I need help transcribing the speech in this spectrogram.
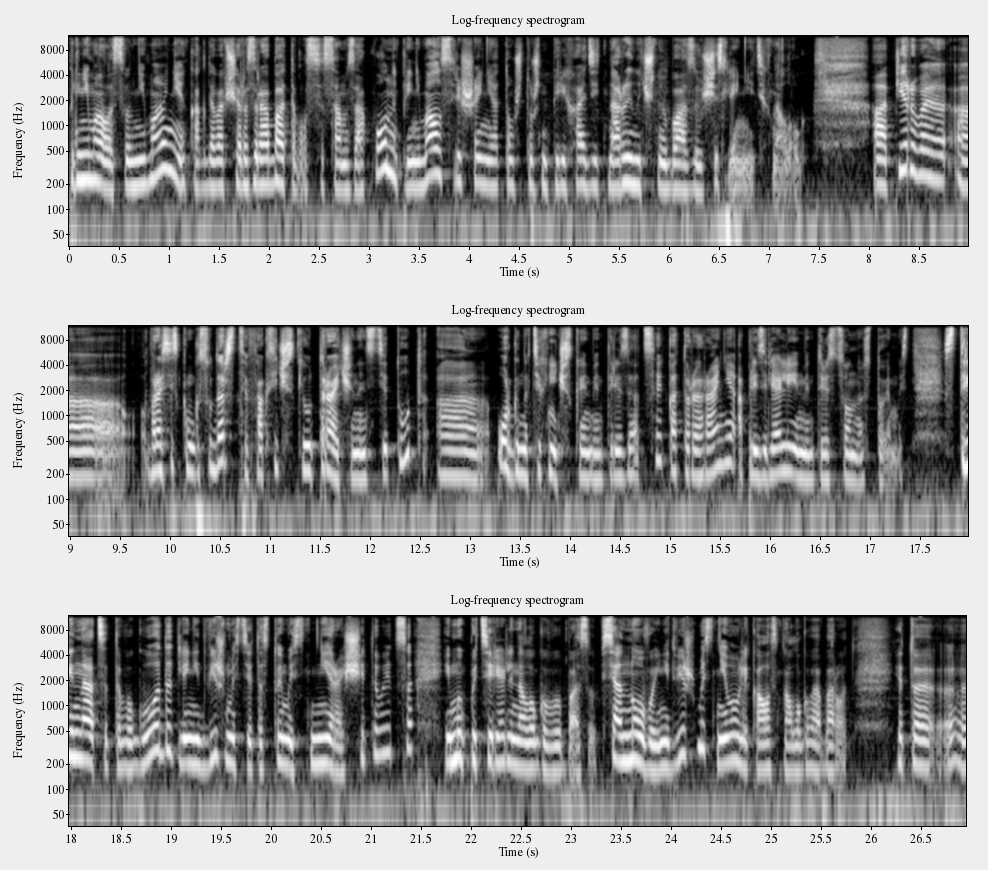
принималось во внимание, когда вообще разрабатывался сам закон и принималось решение о том, что нужно переходить на рыночную базу исчисления этих налогов. А, первое, в российском государстве фактически утрачен институт органов технической инвентаризации, которые ранее определяли инвентаризационную стоимость. С 2013 года для недвижимости эта стоимость не рассчитывается, и мы потеряли налоговую базу. Вся новая недвижимость не вовлекалась в налоговый оборот. Это э,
